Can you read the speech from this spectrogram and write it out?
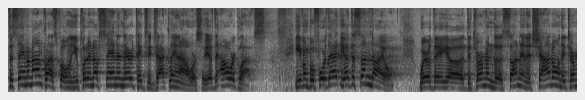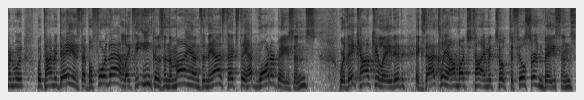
the same amount glass bubble. And you put enough sand in there, it takes exactly an hour. So you have the hourglass. Even before that, you had the sundial where they uh, determined the sun and its shadow and they determined what, what time of day is that. Before that, like the Incas and the Mayans and the Aztecs, they had water basins where they calculated exactly how much time it took to fill certain basins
